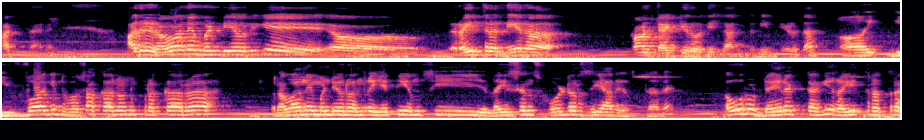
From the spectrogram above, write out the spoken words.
ಹಾಕ್ತಾರೆ. ಆದ್ರೆ ರವಾನೆ ಮಂಡಿಯವರಿಗೆ ರೈತರ ನೇರ ಕಾಂಟ್ಯಾಕ್ಟ್ ಇರೋದಿಲ್ಲ ಅಂತ ನೀವು ಹೇಳ್ದ? ಇವಾಗಿನ ಹೊಸ ಕಾನೂನು ಪ್ರಕಾರ ರವಾನೆ ಮಂಡಿಯವರು ಅಂದರೆ A P M C license holders ಯಾರು ಇರ್ತಾರೆ ಅವರು ಡೈರೆಕ್ಟಾಗಿ ರೈತರ ಹತ್ರ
